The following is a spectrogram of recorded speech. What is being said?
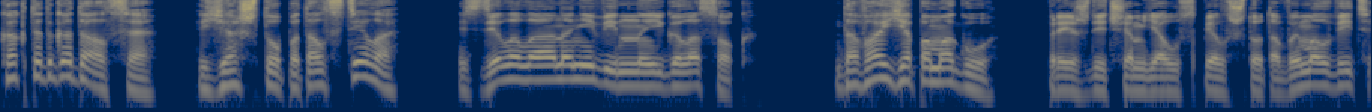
Как ты догадался? Я что, потолстела?» Сделала она невинный голосок. «Давай я помогу». Прежде чем я успел что-то вымолвить,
